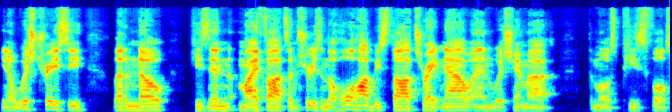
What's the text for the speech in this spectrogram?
you know, wish Tracy, let him know he's in my thoughts. I'm sure he's in the whole hobby's thoughts right now and wish him a, the most peaceful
